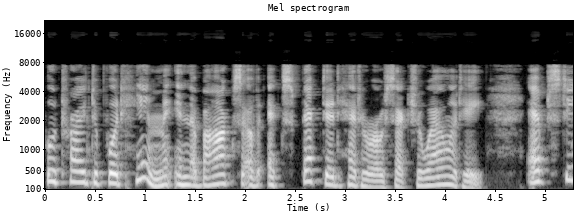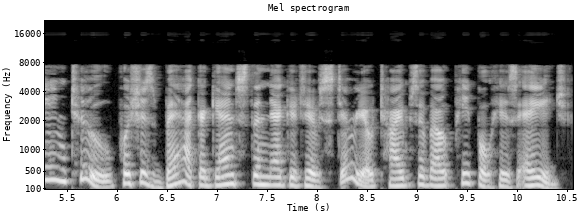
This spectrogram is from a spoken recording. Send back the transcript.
who tried to put him in the box of expected heterosexuality. Epstein, too, pushes back against the negative stereotypes about people his age.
